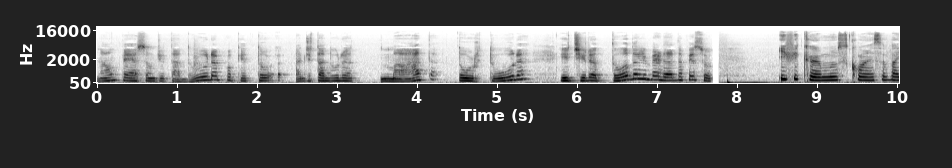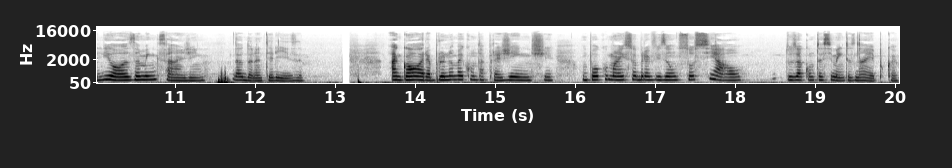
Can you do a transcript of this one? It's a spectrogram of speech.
Não peçam ditadura, porque a ditadura mata, tortura e tira toda a liberdade da pessoa. E ficamos com essa valiosa mensagem da Dona Teresa. Agora, a Bruna vai contar pra gente um pouco mais sobre a visão social dos acontecimentos na época.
